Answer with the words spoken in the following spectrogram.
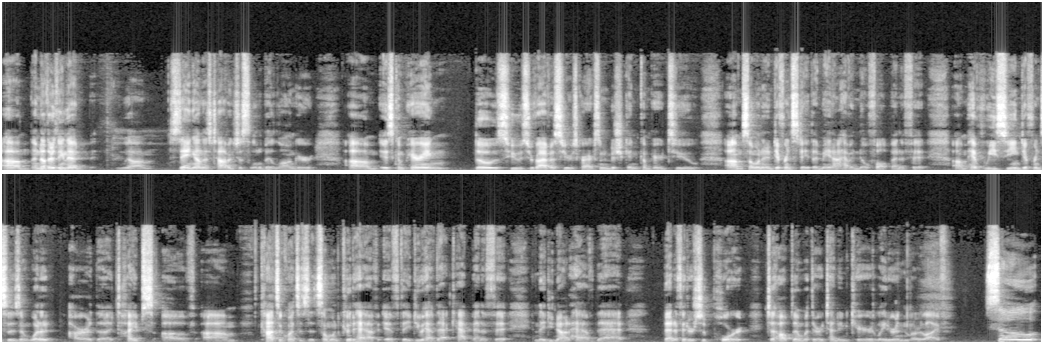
Um, another thing that, um, staying on this topic just a little bit longer, um, is comparing those who survive a serious car accident in Michigan compared to um, someone in a different state that may not have a no fault benefit. Um, have we seen differences and what are the types of um, consequences that someone could have if they do have that cap benefit and they do not have that benefit or support to help them with their attendant care later in their life. So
